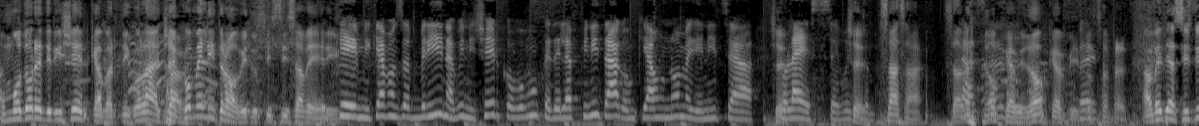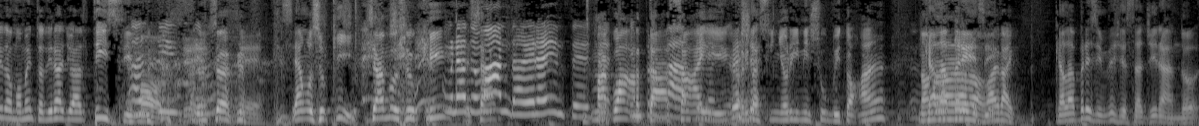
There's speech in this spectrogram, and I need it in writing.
un motore di ricerca particolare cioè come li trovi tutti questi Saveri? Perché mi chiamo Sabrina, quindi cerco comunque delle affinità con chi ha un nome che inizia Certo. con la S. questo- Cioè, Sasa, Sa- Sasa, ho capito, ho capito. Prego. Avete assistito a un momento di radio altissimo. Altissimo. So- Siamo su chi? Siamo su chi? Una Sa- domanda veramente. Ma cioè, guarda, improbabile. sai, arriva signorini subito, eh? No, no, no, no, Calabresi. no, vai, vai. Calabresi invece sta girando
